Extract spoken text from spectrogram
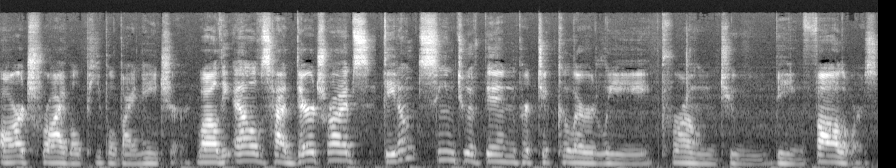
are tribal people by nature. While the elves had their tribes, they don't seem to have been particularly prone to being followers.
